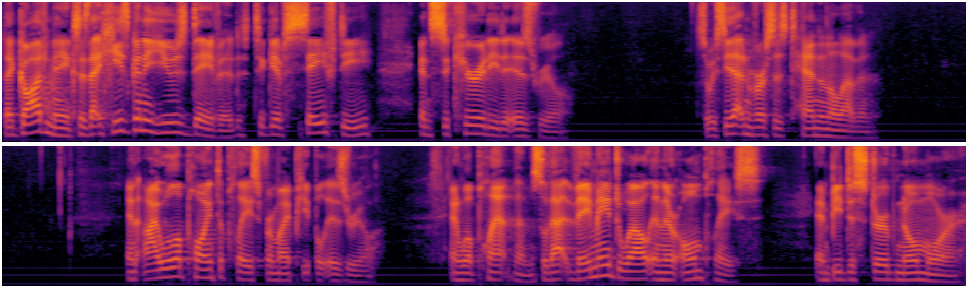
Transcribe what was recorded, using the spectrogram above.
that God makes is that he's going to use David to give safety and security to Israel. So we see that in verses 10 and 11. And I will appoint a place for my people Israel, and will plant them, so that they may dwell in their own place and be disturbed no more.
